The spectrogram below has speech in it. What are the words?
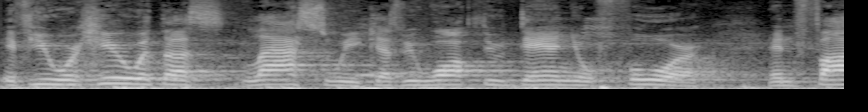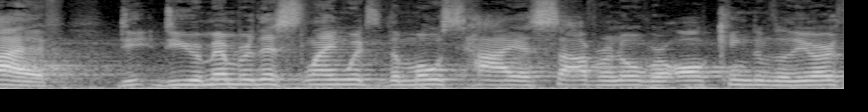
If you were here with us last week as we walked through Daniel 4 and 5, do, do, you remember this language? The Most High is sovereign over all kingdoms of the earth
